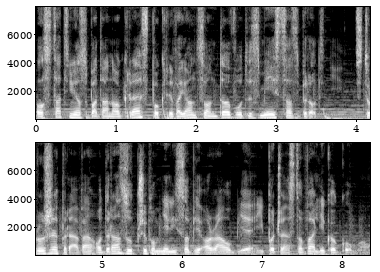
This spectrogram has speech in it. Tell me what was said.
Ostatnio zbadano krew pokrywającą dowód z miejsca zbrodni. Stróże prawa od razu przypomnieli sobie o Raubie i poczęstowali go gumą.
